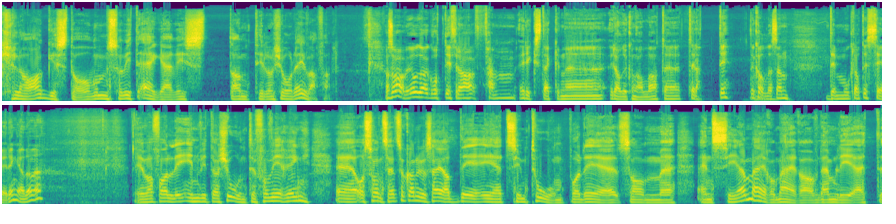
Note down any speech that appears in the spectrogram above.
klagestorm, så vidt jeg er i stand til å se det, i hvert fall. Og så har vi jo da gått ifra fem riksdekkende radiokanaler til 30. Det kalles en demokratisering, er det det? I hvert fall invitasjon til forvirring. og Sånn sett så kan du jo si at det er et symptom på det som en ser mer og mer av, nemlig et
